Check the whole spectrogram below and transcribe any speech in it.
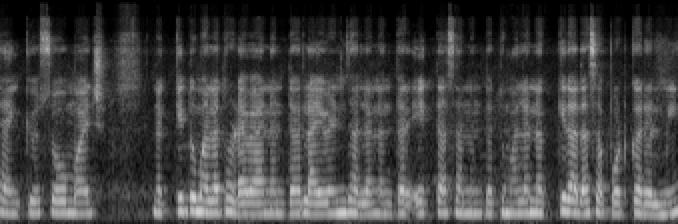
थँक्यू सो मच नक्की तुम्हाला थोड्या वेळानंतर लाईव्ह एंड झाल्यानंतर एक तासानंतर तुम्हाला नक्की दादा सपोर्ट करेल मी.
